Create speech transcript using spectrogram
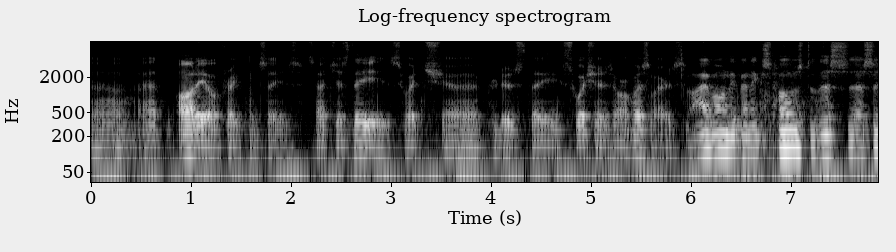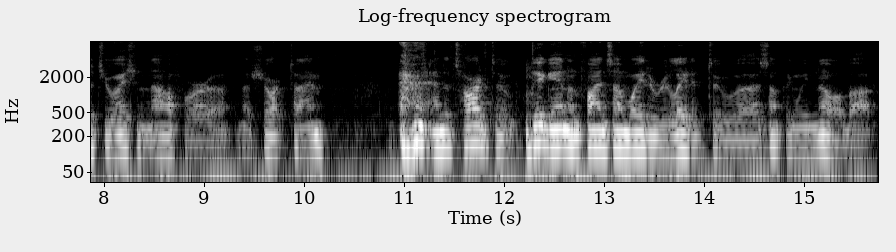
uh, at audio frequencies such as these, which uh, produce the swishes or whistlers. I've only been exposed to this uh, situation now for a, a short time, and it's hard to dig in and find some way to relate it to uh, something we know about.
